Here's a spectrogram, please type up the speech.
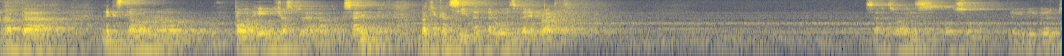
you have the next tower, uh, tower A just uh, beside, but you can see that the room is very bright. Size wise also really good.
